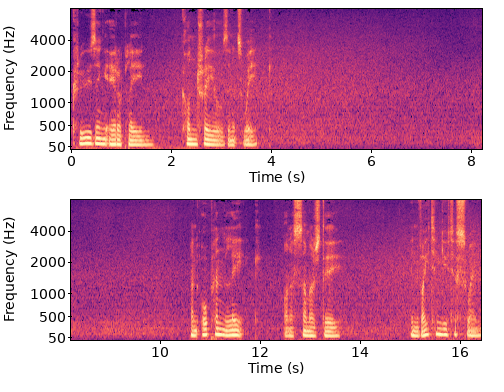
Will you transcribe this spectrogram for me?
Cruising aeroplane contrails in its wake. An open lake on a summer's day, inviting you to swim.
